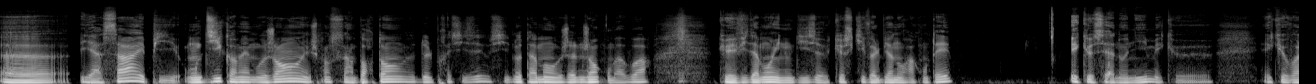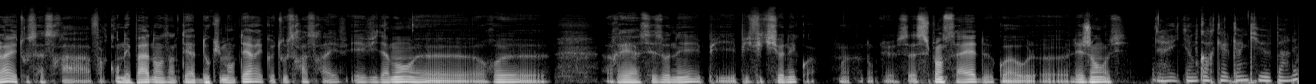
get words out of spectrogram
Il y a ça, et puis on dit quand même aux gens, et je pense que c'est important de le préciser aussi, notamment aux jeunes gens qu'on va voir, que évidemment ils nous disent que ce qu'ils veulent bien nous raconter, et que c'est anonyme, et que, et que voilà, et tout ça sera, enfin qu'on n'est pas dans un théâtre documentaire, et que tout sera, évidemment euh, réassaisonné, et puis, et puis fictionné, quoi. donc euh, ça, je pense que ça aide quoi, les gens aussi. Euh, il y a encore quelqu'un qui veut parler?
